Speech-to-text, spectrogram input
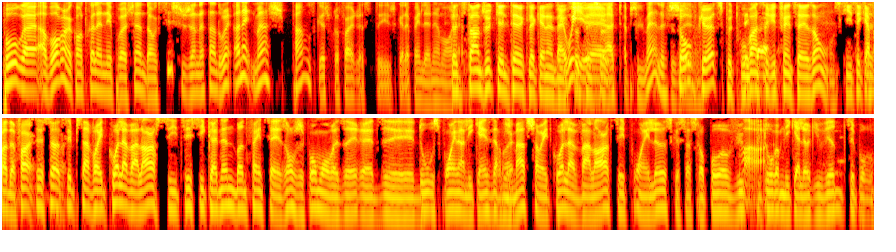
pour euh, avoir un contrat l'année prochaine. Donc, si je suis Jonathan Drouin, honnêtement, je pense que je préfère rester jusqu'à la fin de l'année à T'as Montréal. du temps de jeu de qualité avec le Canadien, Ben oui, ça, c'est euh, sûr. absolument. là, Sauf dire. que tu peux te trouver en clair. série de fin de saison, ce qu'il était capable de faire. C'est ça, tu sais, puis ça va être quoi la valeur si, tu sais, s'il connaît une bonne fin de saison, je sais pas, moi, on va dire euh, 10, 12 points dans les 15 derniers Ouais. matchs, ça va être quoi la valeur de ces points-là? Est-ce que ça sera pas vu Ah. plutôt comme des calories vides, tu sais, pour,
